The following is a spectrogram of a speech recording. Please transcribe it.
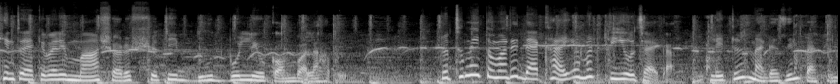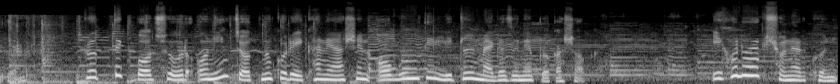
কিন্তু একেবারে মা সরস্বতীর দুধ বললেও কম বলা হবে। প্রথমেই তোমাদের দেখাই আমার প্রিয় জায়গা লিটল ম্যাগাজিন প্যাভিলিয়ন প্রত্যেক বছর অনেক যত্ন করে এখানে আসেন অগুন্তি লিটল ম্যাগাজিনের প্রকাশক। এ হলো এক সোনার খনি,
